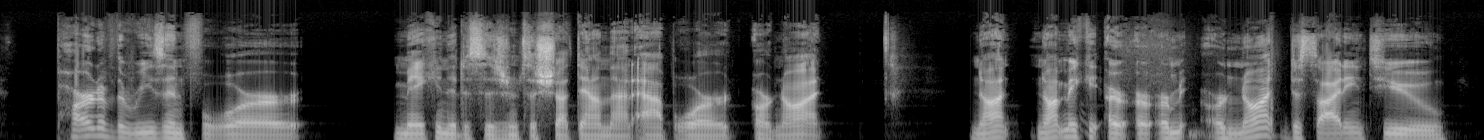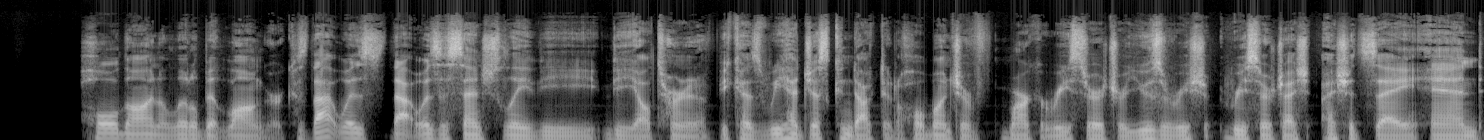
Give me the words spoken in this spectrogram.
part of the reason for making the decision to shut down that app or or not not not making or or, or, or not deciding to hold on a little bit longer because that was that was essentially the the alternative because we had just conducted a whole bunch of market research or user research I, sh- I should say and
